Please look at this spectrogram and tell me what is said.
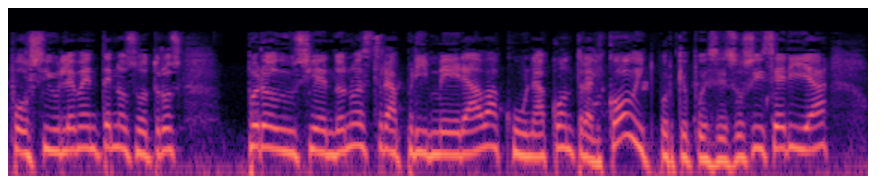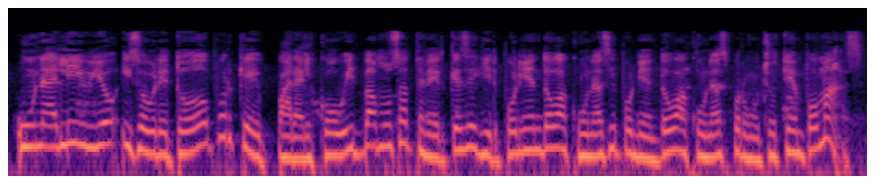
posiblemente nosotros produciendo nuestra primera vacuna contra el COVID, porque pues eso sí sería un alivio y sobre todo porque para el COVID vamos a tener que seguir poniendo vacunas y poniendo vacunas por mucho tiempo más.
